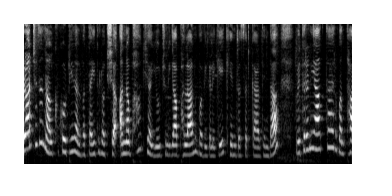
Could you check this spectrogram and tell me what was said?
ರಾಜ್ಯದ ನಾಲ್ಕು ಕೋಟಿ ನಲವತ್ತೈದು ಲಕ್ಷ ಅನ್ನಭಾಗ್ಯ ಯೋಜನೆಯ ಫಲಾನುಭವಿಗಳಿಗೆ ಕೇಂದ್ರ ಸರ್ಕಾರದಿಂದ ವಿತರಣೆಯಾಗ್ತಾ ಇರುವಂತಹ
